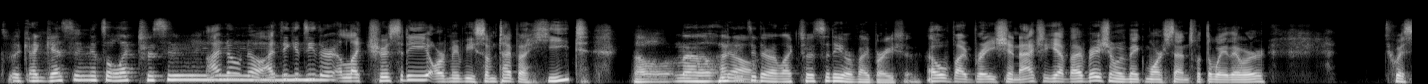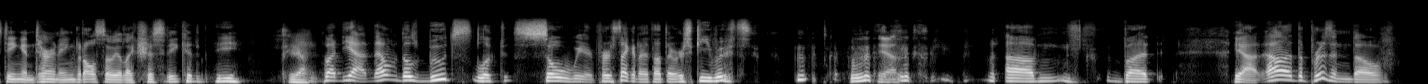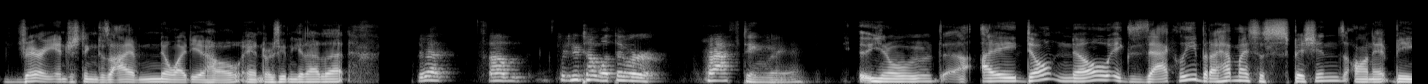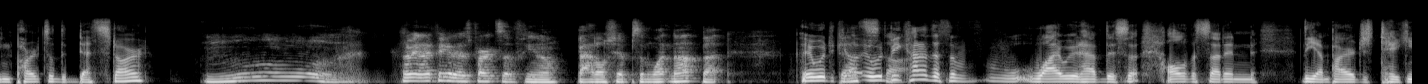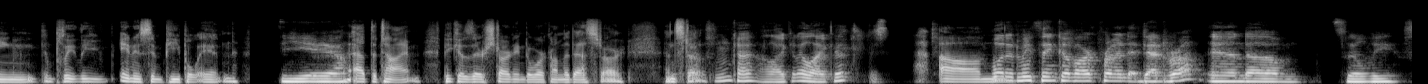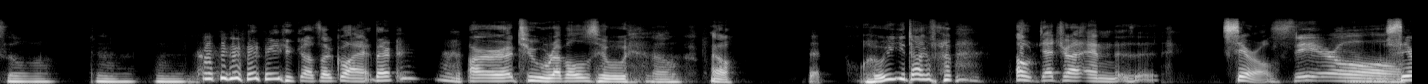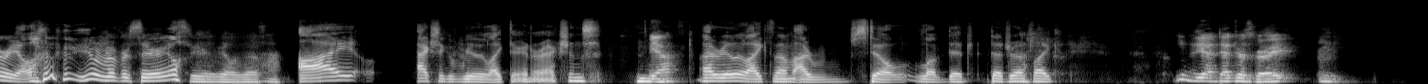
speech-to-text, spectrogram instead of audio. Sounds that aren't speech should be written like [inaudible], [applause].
[laughs] Like, I'm guessing it's electricity. I don't know. I think it's either electricity or maybe some type of heat. Oh no, I think No. it's either electricity or vibration. Oh, vibration. Actually, yeah, vibration would make more sense with the way they were twisting and turning, but also electricity could be. Yeah. But yeah, that, those boots looked so weird. For a second, I thought they were ski boots. [laughs] Yeah. Um, but yeah, uh, the prison though, very interesting. Design. I have no idea how Andor's going to get out of that. Yeah. Um. Could you tell what they were crafting there? You know, I don't know exactly, but I have my suspicions on it being parts of the Death Star. Mm. I mean, I figured it was parts of you know battleships and whatnot, but It would Death it would be kind of the th- why we would have this uh, all of a sudden the Empire just taking completely innocent people in yeah. at the time because they're starting to work on the Death Star and stuff. Okay, I like it. I like it. Um, What did we think of our friend Dedra and um Sylvie Silva? [laughs] You got so quiet there. Are two rebels who No. oh who are you talking about? Oh, Dedra and uh, Syril. Syril. Cereal. [laughs] you remember Cereal? Syril, yes. I actually really like their interactions. Yeah. I really like them. I still love Ded- Dedra. Like, Yeah, Dedra's great.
